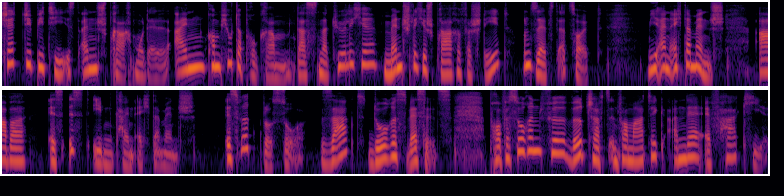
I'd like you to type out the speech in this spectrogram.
ChatGPT ist ein Sprachmodell, ein Computerprogramm, das natürliche menschliche Sprache versteht und selbst erzeugt. Wie ein echter Mensch. Aber es ist eben kein echter Mensch. Es wirkt bloß so, sagt Doris Wessels, Professorin für Wirtschaftsinformatik an der FH Kiel.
